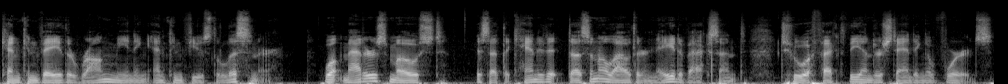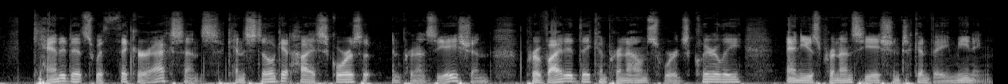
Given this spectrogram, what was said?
can convey the wrong meaning and confuse the listener. What matters most is that the candidate doesn't allow their native accent to affect the understanding of words. Candidates with thicker accents can still get high scores in pronunciation, provided they can pronounce words clearly and use pronunciation to convey meaning.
